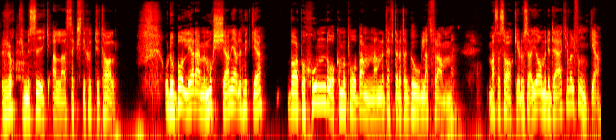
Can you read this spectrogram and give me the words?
rockmusik alla 60-70-tal. Och då bollade jag där med morsan jävligt mycket. Varpå hon då kommer på bandnamnet efter att ha googlat fram massa saker och sa ja men det där kan väl funka.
